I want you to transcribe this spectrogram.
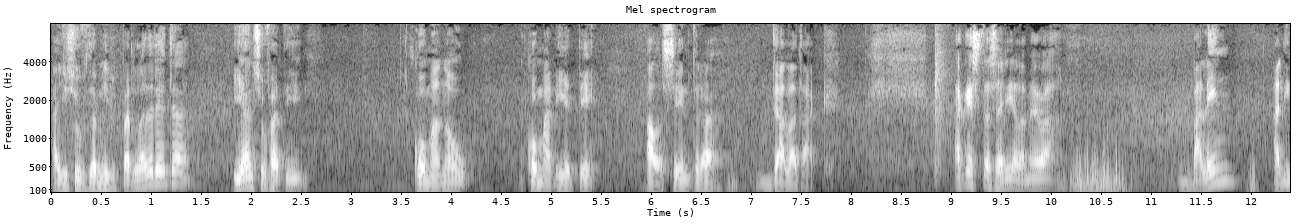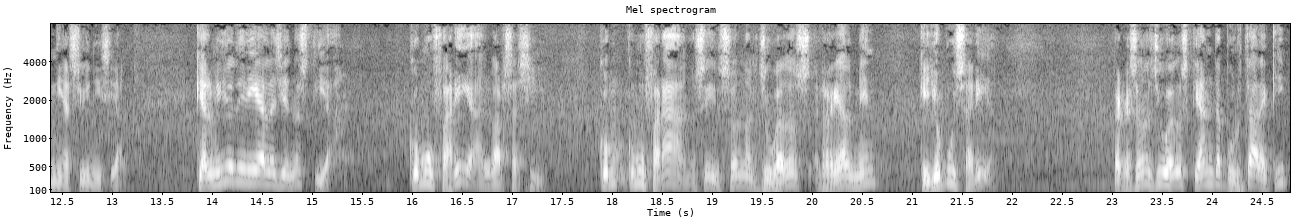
A Yusuf Demir per la dreta i a Ansu Fati com a nou, com a ariete al centre de l'atac. Aquesta seria la meva valent alineació inicial. Que al millor diria la gent, hòstia, com ho faria el Barça així? Com, com ho farà? No sé, són els jugadors realment que jo posaria. Perquè són els jugadors que han de portar l'equip,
